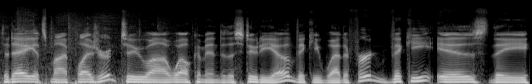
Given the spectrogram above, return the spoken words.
Today, it's my pleasure to uh, welcome into the studio Vicki Weatherford. Vicki is the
